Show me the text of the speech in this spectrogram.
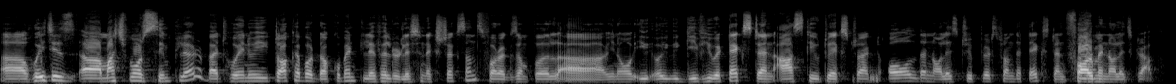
uh, which is uh, much more simpler. But when we talk about document level relation extractions, for example, uh, you know, we give you a text and ask you to extract all the knowledge triplets from the text and form a knowledge graph.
